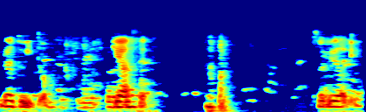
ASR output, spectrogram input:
gratuito que hace. Solidario.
